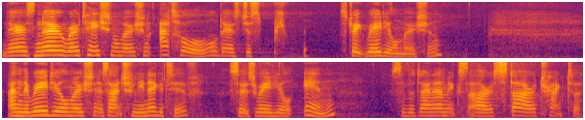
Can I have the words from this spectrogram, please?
there's no rotational motion at all, there's just straight radial motion. And the radial motion is actually negative, so it's radial in, so the dynamics are a star attractor.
